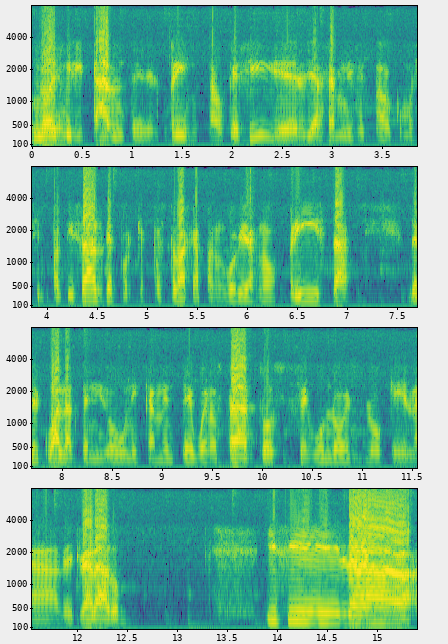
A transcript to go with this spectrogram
no es militante del PRI, aunque sí, él ya se ha manifestado como simpatizante, porque pues trabaja para un gobierno priista, del cual ha tenido únicamente buenos tratos, según lo, lo que él ha declarado. Y si la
